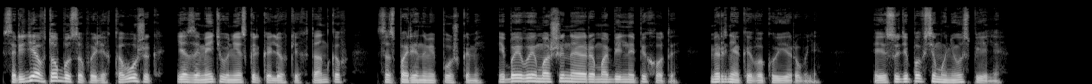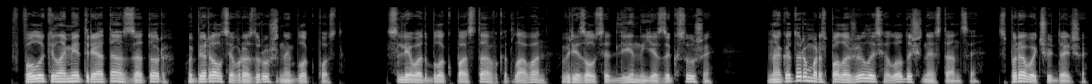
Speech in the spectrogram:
Среди автобусов и легковушек я заметил несколько легких танков со спаренными пушками и боевые машины аэромобильной пехоты, мирняк эвакуировали. И, судя по всему, не успели. В полукилометре от нас затор упирался в разрушенный блокпост. Слева от блокпоста в котлован врезался длинный язык суши, на котором расположилась лодочная станция. Справа чуть дальше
